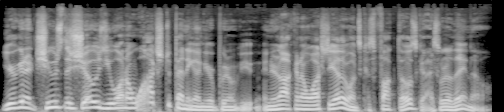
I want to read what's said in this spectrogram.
You're going to choose the shows you want to watch depending on your point of view. And you're not going to watch the other ones because fuck those guys. What do they know?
